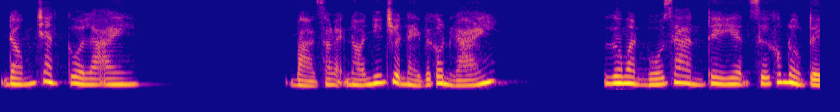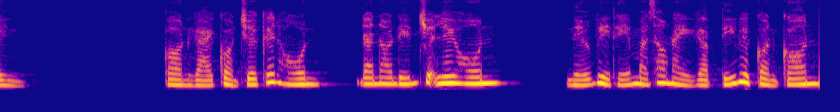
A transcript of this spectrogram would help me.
Đóng chặt cửa lại. Bà sao lại nói những chuyện này với con gái? Gương mặt bố giàn thể hiện sự không đồng tình. Con gái còn chưa kết hôn Đã nói đến chuyện ly hôn. Nếu vì thế mà sau này gặp tí việc còn con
